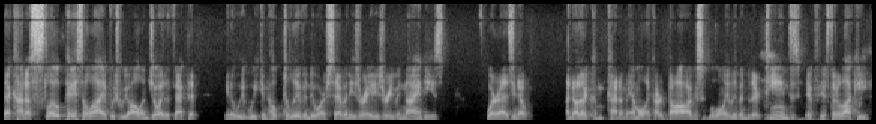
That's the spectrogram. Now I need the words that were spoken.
that kind of slow pace of life, which we all enjoy, the fact that you know we, we can hope to live into our 70s or 80s or even 90s, whereas you know another kind of mammal like our dogs will only live into their teens if if they're lucky.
